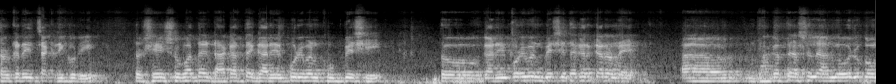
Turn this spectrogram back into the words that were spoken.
সরকারি চাকরি করি তো সেই সুবাদে ঢাকাতে গাড়ির পরিমাণ খুব বেশি। তো গাড়ির পরিমাণ বেশি থাকার কারণে ঢাকাতে আসলে আমি ওইরকম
